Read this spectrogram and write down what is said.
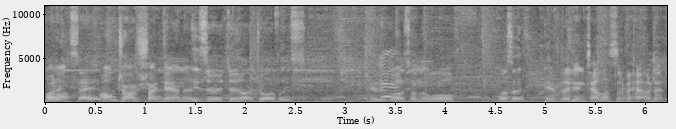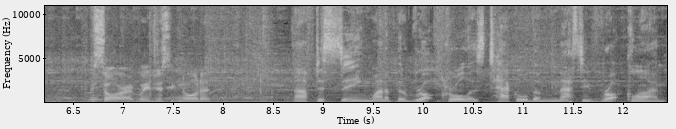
I didn't say it. I'll drive straight down it. Is there a do not drive list? Yeah, there was on the wall. Was it? Yeah, but they didn't tell us about it. We saw it, we just ignored it. After seeing one of the rock crawlers tackle the massive rock climb,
